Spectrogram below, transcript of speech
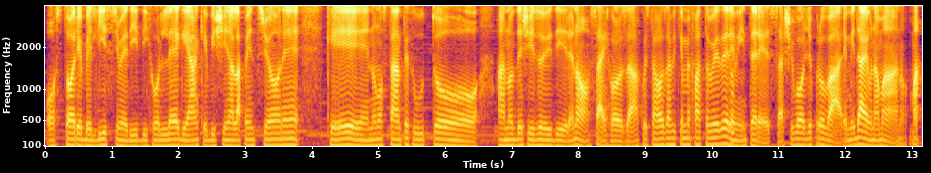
Ho storie bellissime di, di colleghe anche vicine alla pensione che nonostante tutto hanno deciso di dire no, sai cosa, questa cosa che mi hai fatto vedere mi interessa, ci voglio provare, mi dai una mano? Ma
